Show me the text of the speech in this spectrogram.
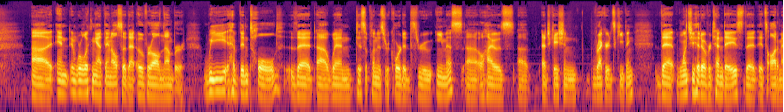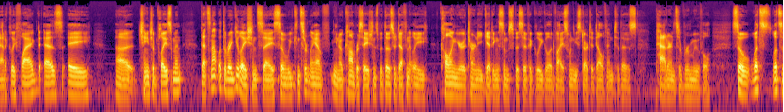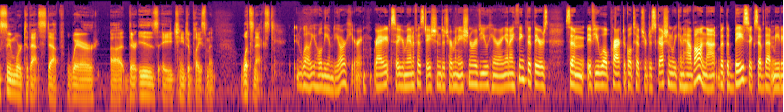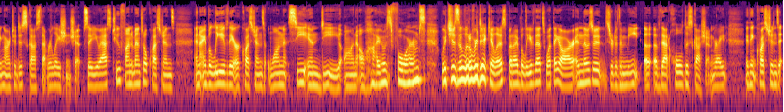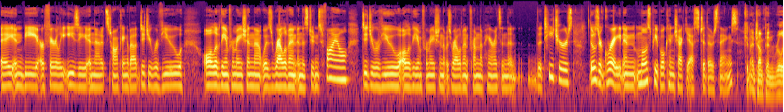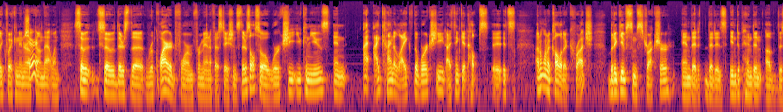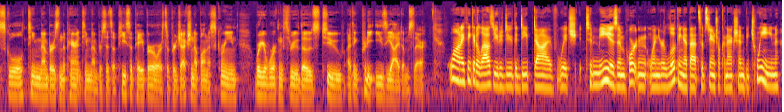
Uh, and, and we're looking at then also that overall number. We have been told that uh, when discipline is recorded through EMIS, uh, Ohio's uh, education records keeping, that once you hit over 10 days, that it's automatically flagged as a uh, change of placement that's not what the regulations say. So we can certainly have you know conversations, but those are definitely calling your attorney, getting some specific legal advice when you start to delve into those patterns of removal. So let's let's assume we're to that step where uh, there is a change of placement. What's next? Well, you hold the MDR hearing, right? So your manifestation determination review hearing. And I think that there's some, if you will, practical tips or discussion we can have on that. But the basics of that meeting are to discuss that relationship. So you ask two fundamental questions, and I believe they are questions one, C, and D on Ohio's forms, which is a little ridiculous, but I believe that's what they are. And those are sort of the meat of that whole discussion, right? I think questions A and B are fairly easy in that it's talking about did you review all of the information that was relevant in the student's file? Did you review all of the information that was relevant from the parents and the, the teachers? Those are great, and most people can check yes to those things. Can I jump in really quick and interrupt Sure. on that one? So, so there's the required form for manifestations. There's also a worksheet you can use, and I, I kind of like the worksheet. I think it helps. It's I don't want to call it a crutch, but it gives some structure and that that is independent of the school team members and the parent team members. It's a piece of paper or it's a projection up on a screen where you're working through those two, I think, pretty easy items there. Well, and I think it allows you to do the deep dive, which to me is important when you're looking at that substantial connection between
